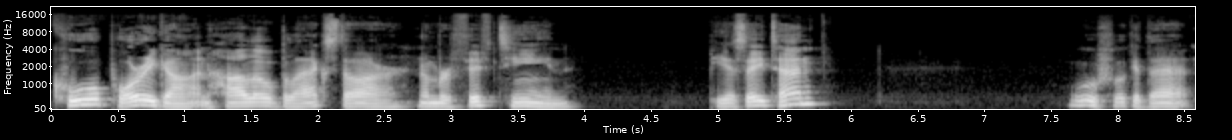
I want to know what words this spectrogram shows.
Cool Porygon Holo Black Star, number 15. PSA 10. Oof, look at that.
